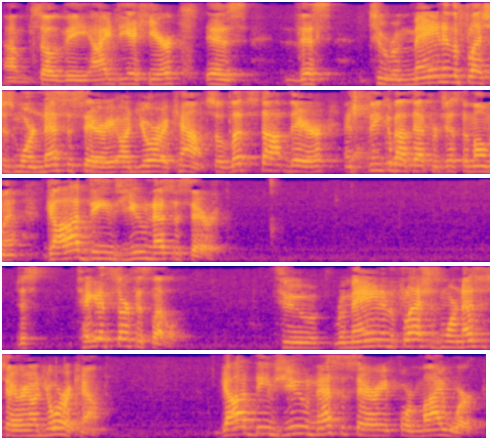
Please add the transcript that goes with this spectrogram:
Um, so the idea here is this to remain in the flesh is more necessary on your account. So let's stop there and think about that for just a moment. God deems you necessary. Just take it at surface level. To remain in the flesh is more necessary on your account. God deems you necessary for my work.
